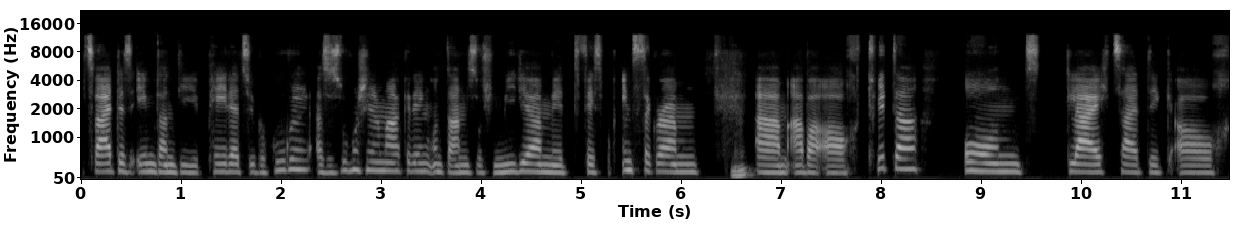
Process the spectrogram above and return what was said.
zweite ist eben dann die Paid Ads über Google, also Suchmaschinenmarketing und dann Social Media mit Facebook, Instagram, mhm. ähm, aber auch Twitter und gleichzeitig auch,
